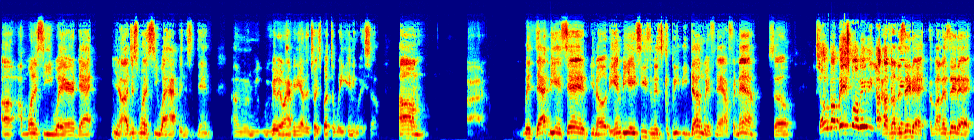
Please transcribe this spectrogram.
uh, I want to see where that. You know, I just want to see what happens then. Um, we really don't have any other choice but to wait anyway. So, um, with that being said, you know, the NBA season is completely done with now for now. So it's all about baseball, baby. About I was about to say that. I'm about to say that.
